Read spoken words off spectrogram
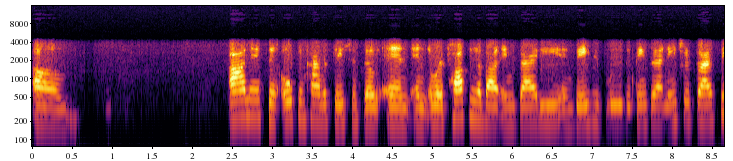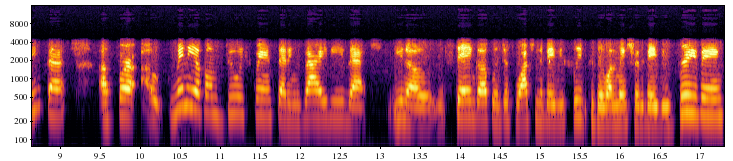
um, honest and open conversation. So, and and we're talking about anxiety and baby blues and things of that nature. So, I think that uh, for uh, many of them do experience that anxiety, that you know, staying up and just watching the baby sleep because they want to make sure the baby's breathing.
